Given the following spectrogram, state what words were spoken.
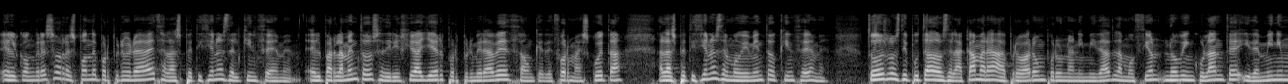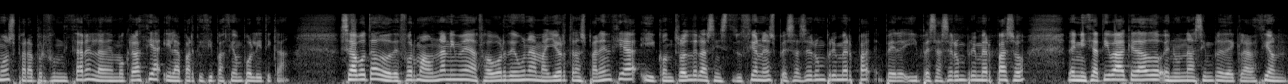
El Congreso responde por primera vez a las peticiones del 15M. El Parlamento se dirigió ayer por primera vez, aunque de forma escueta, a las peticiones del movimiento 15M. Todos los diputados de la Cámara aprobaron por unanimidad la moción no vinculante y de mínimos para profundizar en la democracia y la participación política. Se ha votado de forma unánime a favor de una mayor transparencia y control de las instituciones, pese a ser un primer y pese a ser un primer paso, la iniciativa ha quedado en una simple declaración.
